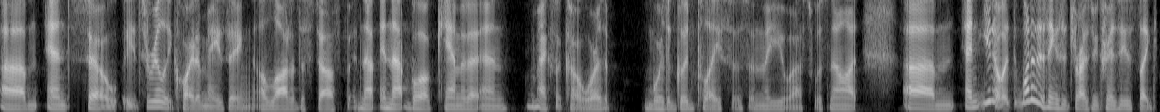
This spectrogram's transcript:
Um, and so it's really quite amazing. A lot of the stuff in that in that book, Canada and Mexico, where the were the good places and the US was not. Um, and, you know, one of the things that drives me crazy is like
